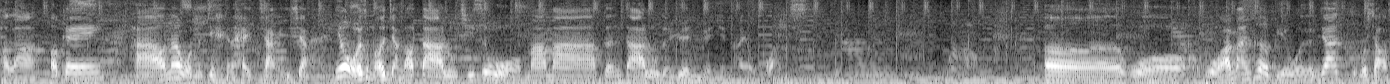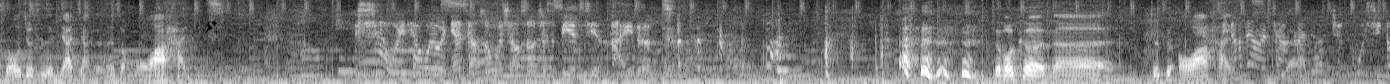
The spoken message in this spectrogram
好啦，OK，好，那我们今天来讲一下，因为我为什么会讲到大陆？其实我妈妈跟大陆的渊源也蛮有关系？呃，我我还蛮特别，我人家我小时候就是人家讲的那种偶啊喊集，吓我一跳，我以为你要讲说我小时候就是别人捡来的。怎么可能？就是偶尔喊你要这样讲，啊感。觉就我心都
